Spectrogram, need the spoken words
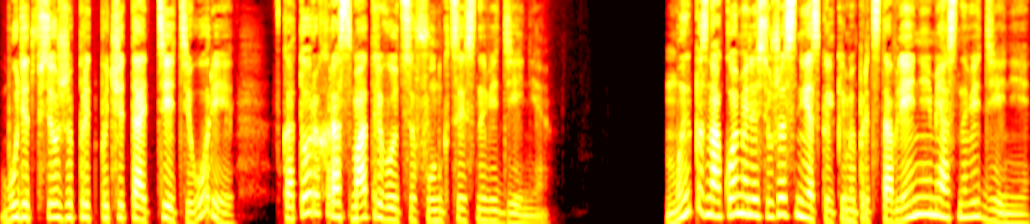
будет все же предпочитать те теории, в которых рассматриваются функции сновидения. Мы познакомились уже с несколькими представлениями о сновидении,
